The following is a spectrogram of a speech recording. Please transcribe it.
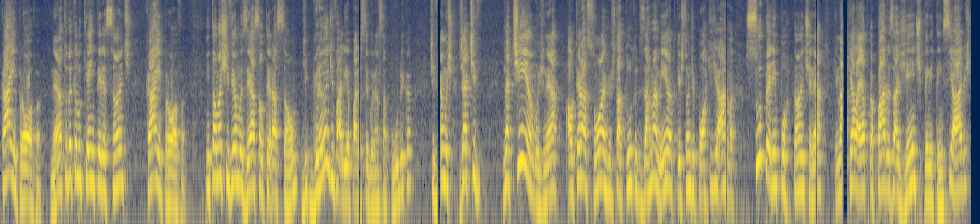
cai em prova, né? Tudo aquilo que é interessante cai em prova. Então nós tivemos essa alteração de grande valia para a segurança pública. Tivemos, já, tive, já tínhamos, né, alterações no Estatuto de Desarmamento, questão de porte de arma, super importante, né, que naquela época para os agentes penitenciários.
